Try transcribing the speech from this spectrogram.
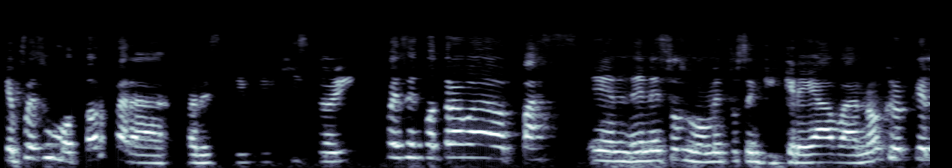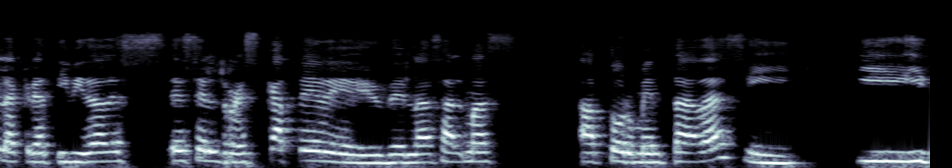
que fue su motor para, para escribir History, pues encontraba paz en, esos momentos en que creaba, ¿no? Creo que la creatividad es, el rescate de, las almas atormentadas y, y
